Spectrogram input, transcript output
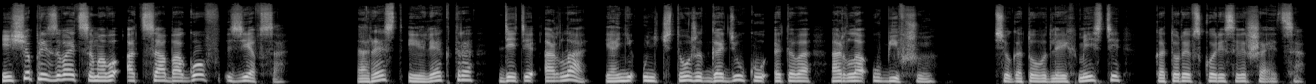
еще призывает самого отца богов Зевса. Арест и Электра — дети Орла, и они уничтожат гадюку этого Орла убившую. Все готово для их мести, которая вскоре совершается.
